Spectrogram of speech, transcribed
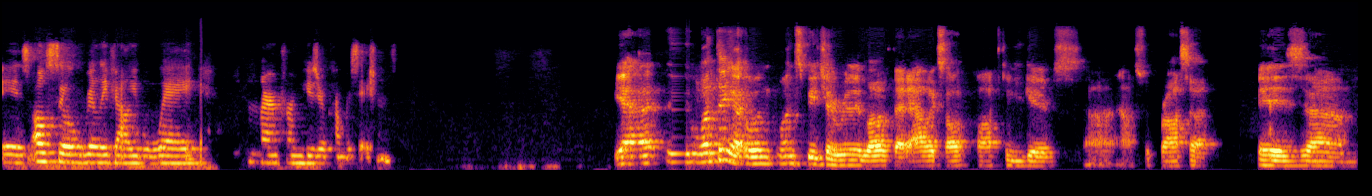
is also a really valuable way to learn from user conversations. Yeah, one thing, one, one speech I really love that Alex often gives, uh, Alex with Rasa, is um,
